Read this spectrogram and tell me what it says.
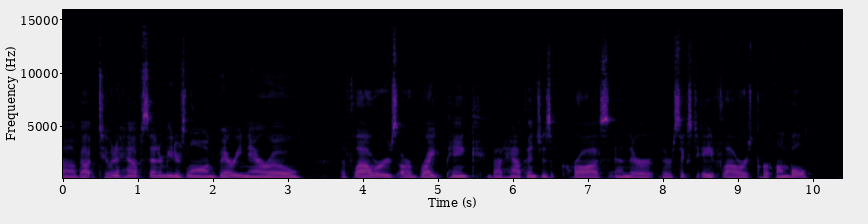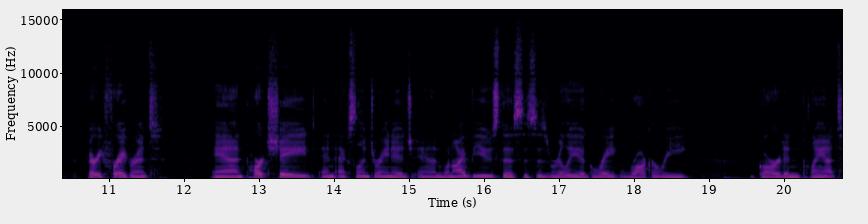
uh, about two and a half centimeters long, very narrow. The flowers are bright pink, about half inches across, and there, there are six to eight flowers per umbel. Very fragrant and part shade and excellent drainage. And when I've used this, this is really a great rockery garden plant.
